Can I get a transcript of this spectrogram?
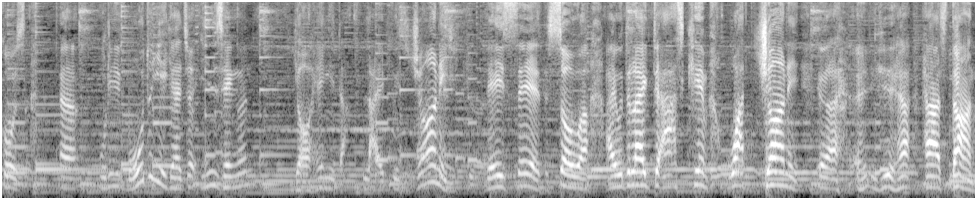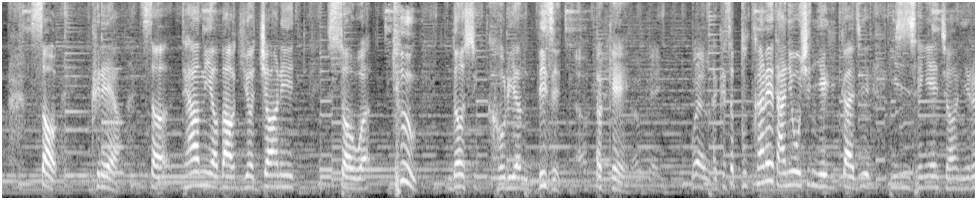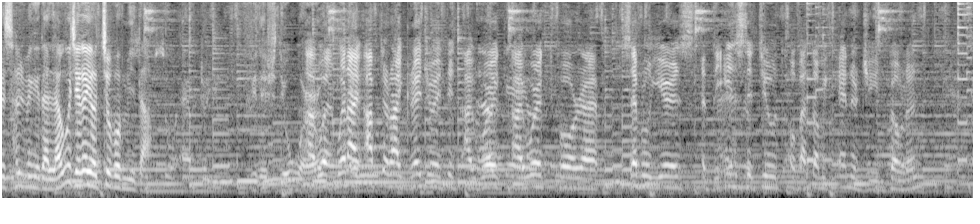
because 어, 우리 모두 얘기하죠. 인생은 여행이다. Life is journey. They said. So uh, I would like to ask him what journey uh, he ha- has done. So 그래요. So tell me about your journey. So uh, to North Korean visit. Okay. Okay. Well, 그래서 북한에 다녀오신 얘기까지 인생의 전의를 설명해 달라고 제가 여쭤봅니다. When, when I after I graduated, I worked I worked for uh, several years at the Institute of Atomic Energy in Poland,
